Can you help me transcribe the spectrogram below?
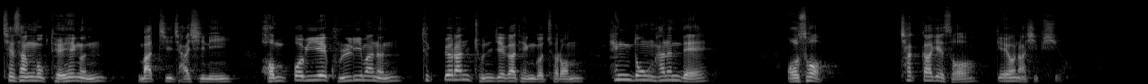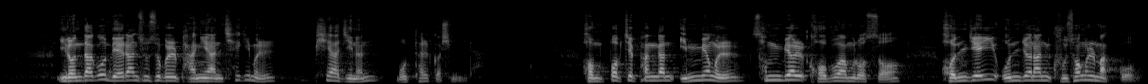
최상목 대행은 마치 자신이 헌법 위에 군림하는 특별한 존재가 된 것처럼 행동하는데 어서 착각에서 깨어나십시오. 이런다고 내란 수습을 방해한 책임을 피하지는 못할 것입니다. 헌법재판관 임명을 선별 거부함으로써 헌재의 온전한 구성을 막고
